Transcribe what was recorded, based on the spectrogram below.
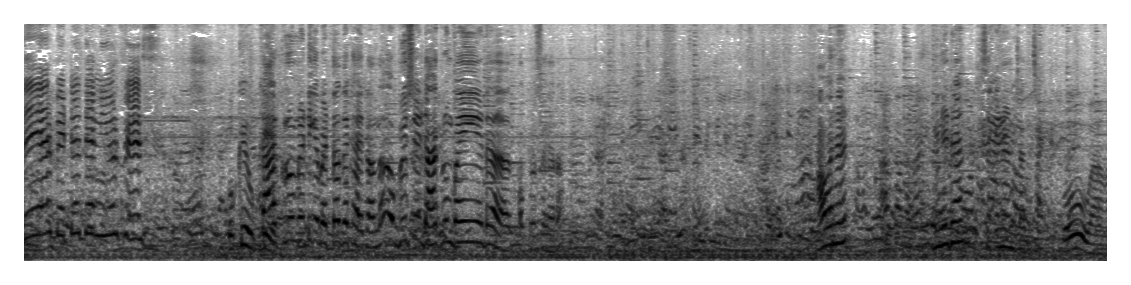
They are better than your face. Okay, okay. Dark room रे टिके better देखाई था ना. Obviously dark room पाई ये डा cockroach है ना. Our hand, minute hand, second hand chance. Oh wow.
